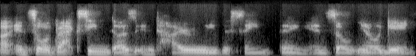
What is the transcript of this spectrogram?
uh, and so a vaccine does entirely the same thing. And so, you know, again,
